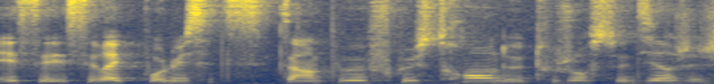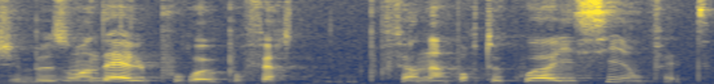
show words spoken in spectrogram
Et c'est vrai que pour lui, c'était un peu frustrant de toujours se dire j'ai besoin d'elle pour, euh, pour, faire, faire n'importe quoi ici, en fait.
